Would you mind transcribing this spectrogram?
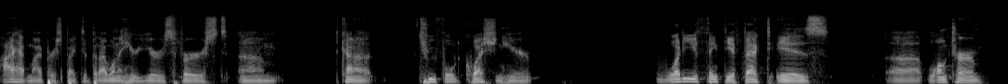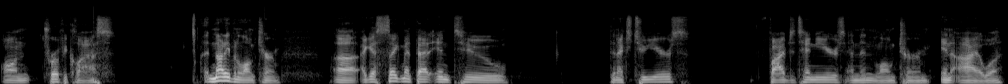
I have my perspective, but I want to hear yours first. Um, kind of twofold question here. What do you think the effect is uh, long term on trophy class. Not even long term. Uh, I guess segment that into the next two years, five to 10 years, and then long term in Iowa.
